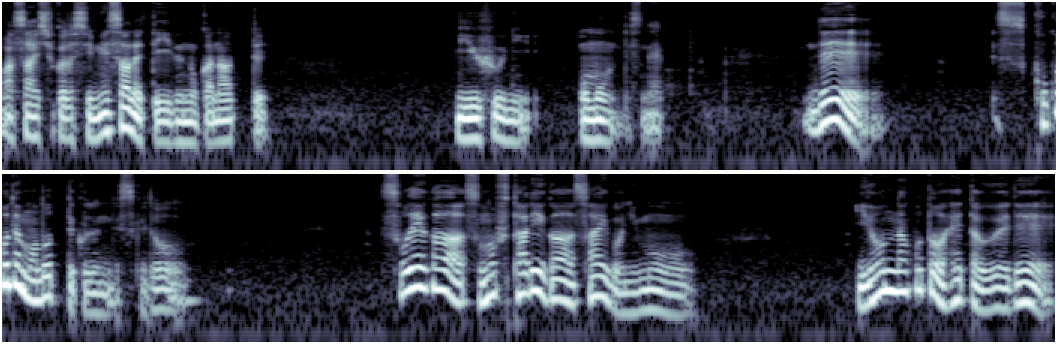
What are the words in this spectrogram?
まあ、最初から示されているのかなっていうふうに思うんですね。でここで戻ってくるんですけどそれがその2人が最後にもういろんなことを経た上で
